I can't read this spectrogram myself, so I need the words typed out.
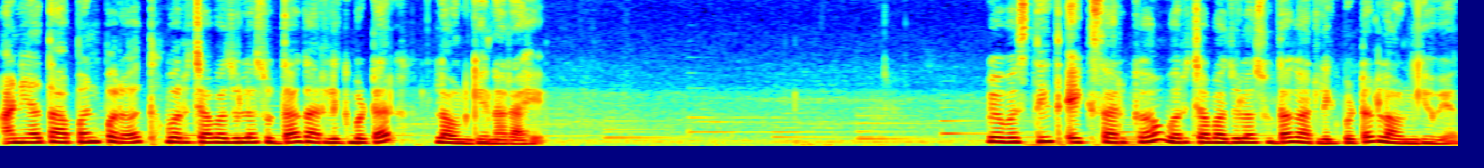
आणि आता आपण परत वरच्या बाजूला सुद्धा गार्लिक बटर लावून घेणार आहे. व्यवस्थित एकसारखं वरच्या बाजूला सुद्धा गार्लिक बटर लावून घेऊयात.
